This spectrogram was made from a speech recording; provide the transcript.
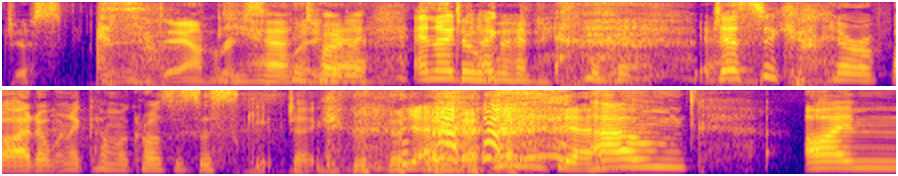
just burn down recently. Yeah, totally. Yeah, And I, still I- burning. Yeah. just to clarify, I don't want to come across as a skeptic. yeah, yeah. um, I'm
